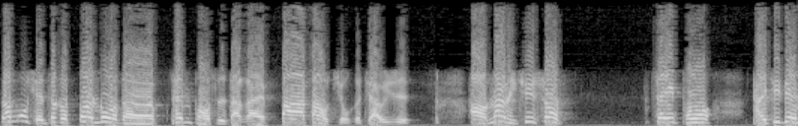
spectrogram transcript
那目前这个段落的 tempo 是大概八到九个交易日，好，那你去算这一波。台积电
